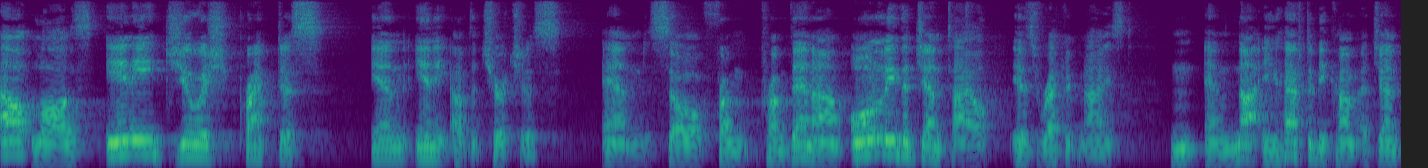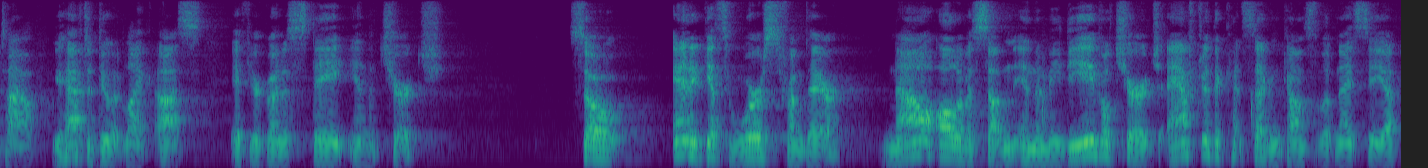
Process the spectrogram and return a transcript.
outlaws any Jewish practice in any of the churches. And so from, from then on, only the Gentile is recognized and not you have to become a gentile. You have to do it like us if you're going to stay in the church. So and it gets worse from there. Now all of a sudden in the medieval church after the second council of nicaea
